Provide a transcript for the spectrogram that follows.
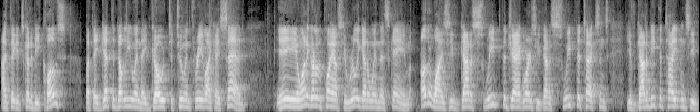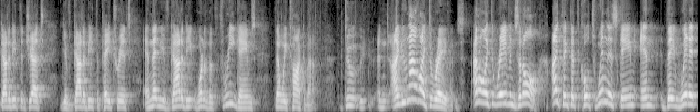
I think it's going to be close, but they get the W and they go to two and three. Like I said, eh, you want to go to the playoffs, you really got to win this game. Otherwise, you've got to sweep the Jaguars, you've got to sweep the Texans, you've got to beat the Titans, you've got to beat the Jets, you've got to beat the Patriots, and then you've got to beat one of the three games that we talked about. Do and I do not like the Ravens. I don't like the Ravens at all. I think that the Colts win this game and they win it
